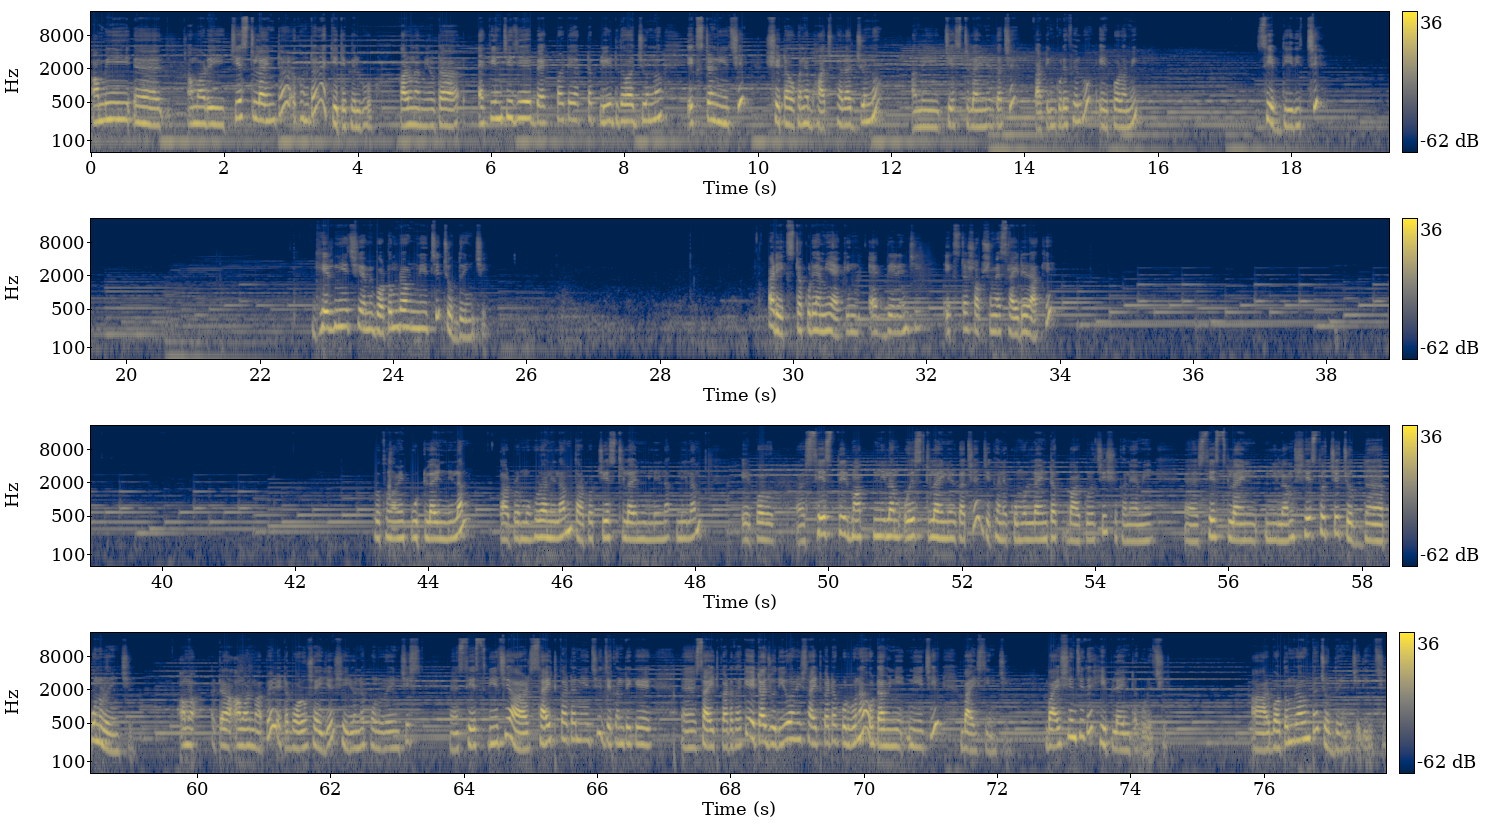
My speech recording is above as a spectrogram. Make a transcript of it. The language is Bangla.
আমি আমার এই চেস্ট লাইনটা ওখানটা না কেটে ফেলব, কারণ আমি ওটা এক ইঞ্চি যে ব্যাক পার্টে একটা প্লেট দেওয়ার জন্য এক্সট্রা নিয়েছি, সেটা ওখানে ভাঁজ ফেলার জন্য আমি চেস্ট লাইনের কাছে কাটিং করে ফেলব, এরপর আমি শেপ দিয়ে দিচ্ছি। ঘের নিয়েছি আমি বটম রাউন্ড নিয়েছি চোদ্দ ইঞ্চি। আর এক্সট্রা করে আমি এক ইঞ্চ এক দেড় ইঞ্চি এক্সট্রা সবসময় সাইডে রাখি। প্রথম আমি পুট লাইন নিলাম, তারপর মোহরা নিলাম, তারপর চেস্ট লাইন নিলাম, এরপর শেষদের মাপ নিলাম ওয়েস্ট লাইনের কাছে, যেখানে কোমর লাইনটা বার করেছি, সেখানে আমি শেষ লাইন নিলাম, শেষ হচ্ছে চোদ্দ পনেরো ইঞ্চি। আমার এটা আমার মাপের, এটা বড় সাইজের, সেই জন্য পনেরো ইঞ্চি শেষ নিয়েছি, আর সাইড কাটা নিয়েছি, যেখান থেকে সাইড কাটা থাকে, এটা যদিও আমি সাইড কাটা করব না, ওটা আমি নিয়েছি বাইশ ইঞ্চি। বাইশ ইঞ্চিতে হিপ লাইনটা করেছি। আর বটম রাউন্ডটা চোদ্দ ইঞ্চি দিয়েছি।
